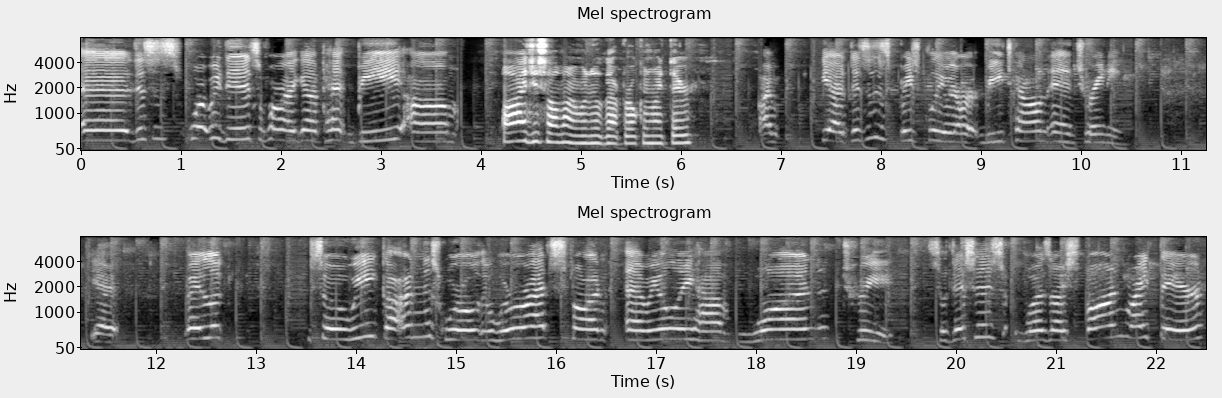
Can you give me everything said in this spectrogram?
uh, this is what we did so far. I got a pet bee. Um, oh, I just saw my window got broken right there. I'm, yeah, this is basically our bee town and training. Yeah. Wait, look. So we got in this world. We're at spawn, and we only have one tree. So this is was our spawn right there.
